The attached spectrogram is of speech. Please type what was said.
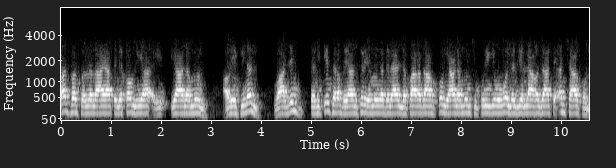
قد فصل الایات لقوم یعلمون او یقینا واضح طریقې سره بیان کړی موږ دلایل لپاره دا حکم یعلمون چې کویږي او الذي الله غزات انشاکم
